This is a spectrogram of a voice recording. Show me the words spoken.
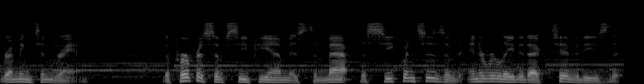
Remington Rand. The purpose of CPM is to map the sequences of interrelated activities that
